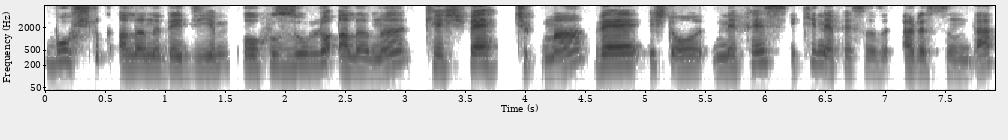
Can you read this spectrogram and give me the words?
boşluk alanı dediğim o huzurlu alanı keşfe çıkma ve işte o nefes iki nefes arasında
